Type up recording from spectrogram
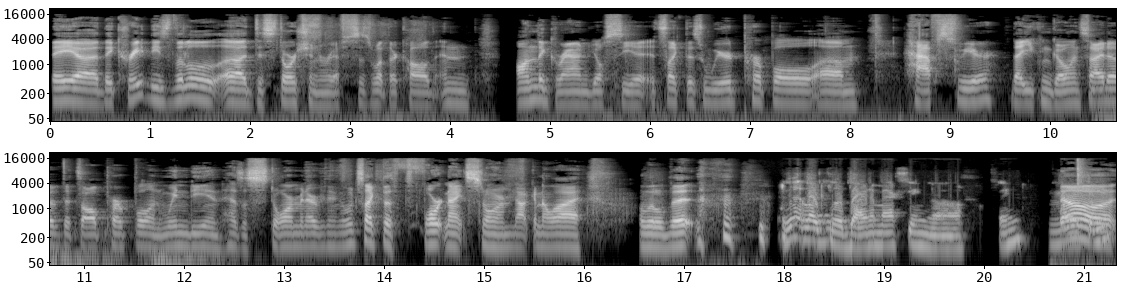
they uh they create these little uh distortion rifts is what they're called, and on the ground you'll see it. It's like this weird purple um half sphere that you can go inside of. That's all purple and windy and has a storm and everything. It looks like the Fortnite storm. Not gonna lie, a little bit. Isn't that like the Dynamaxing uh, thing? No,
